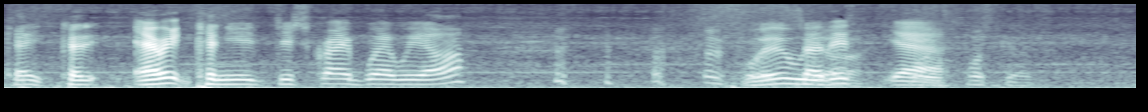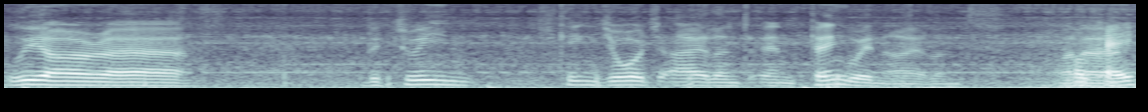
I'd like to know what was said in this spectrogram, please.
Okay, can, Eric, can you describe where we are? Where we so are? this, yeah. We are uh, between King George Island and Penguin Island. on a- Okay.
